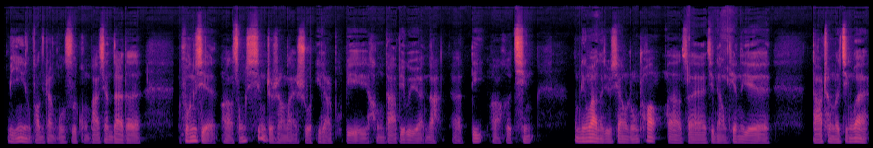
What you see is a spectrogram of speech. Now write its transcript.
民营房地产公司，恐怕现在的风险啊，从性质上来说，一点不比恒大、碧桂园呐呃低啊和轻。那么另外呢，就像融创啊，在近两天呢也。达成了境外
